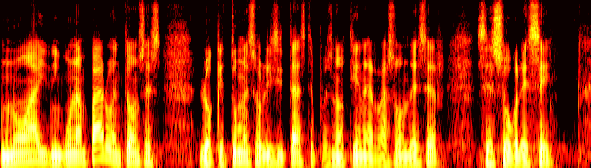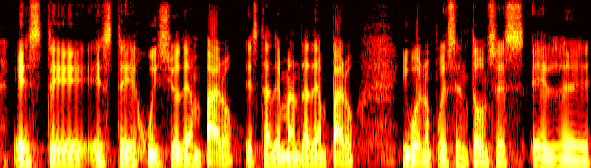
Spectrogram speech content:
no hay ningún amparo. Entonces lo que tú me solicitaste pues no tiene razón de ser. Se sobresee este, este juicio de amparo, esta demanda de amparo. Y bueno, pues entonces eh,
